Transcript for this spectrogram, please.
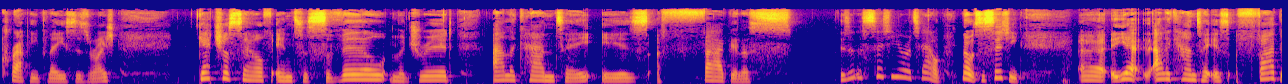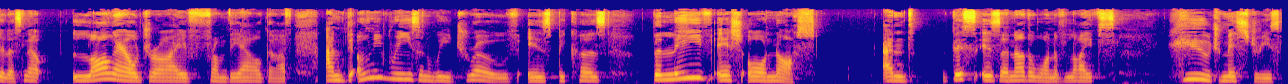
crappy places, right? Get yourself into Seville, Madrid, Alicante is a fabulous. Is it a city or a town? No, it's a city. Uh, yeah, Alicante is fabulous. Now, long L drive from the Algarve, and the only reason we drove is because, believe it or not, and this is another one of life's huge mysteries.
